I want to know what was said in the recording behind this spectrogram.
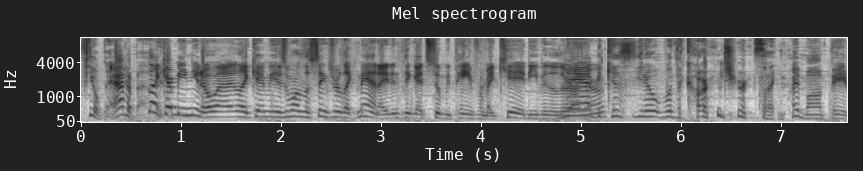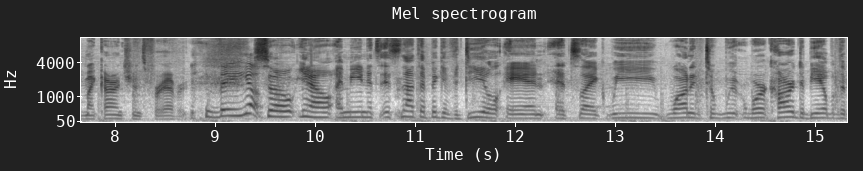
Feel bad about Like, it. I mean, you know, uh, like I mean, it's one of those things where, like, man, I didn't think I'd still be paying for my kid, even though they're yeah, because you know, with the car insurance, like my mom paid my car insurance forever. There you go. So you know, I mean, it's it's not that big of a deal, and it's like we wanted to work hard to be able to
